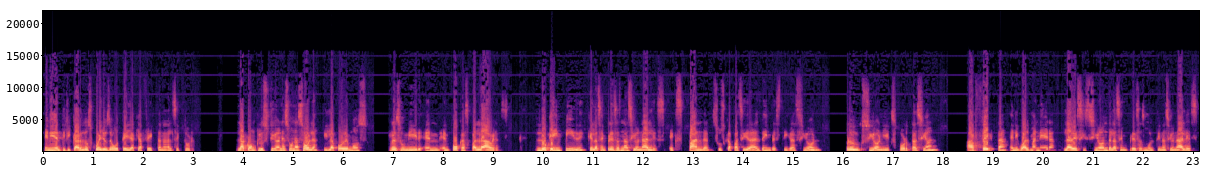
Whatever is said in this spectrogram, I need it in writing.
en identificar los cuellos de botella que afectan al sector. La conclusión es una sola y la podemos resumir en, pocas palabras lo que impide que las empresas nacionales expandan sus capacidades de investigación, producción y exportación afecta en igual manera la decisión de las empresas multinacionales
